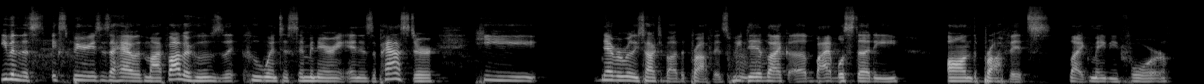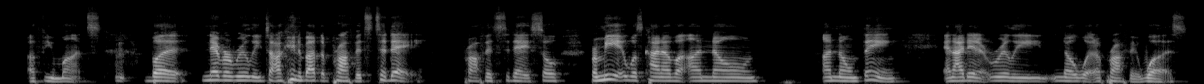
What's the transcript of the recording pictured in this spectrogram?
even the experiences I had with my father, who's who went to seminary and is a pastor, he never really talked about the prophets. We did Mhm. like a Bible study on the prophets, like maybe for a few months, Mm. but never really talking about the prophets today. Prophets today. So for me, it was kind of an unknown, unknown thing, and I didn't really know what a prophet was.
